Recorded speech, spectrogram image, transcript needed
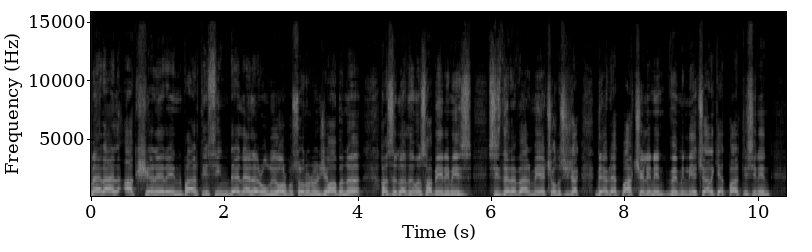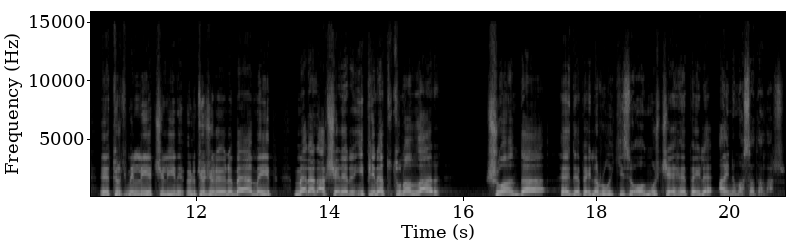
Meral Akşener'in partisinde neler oluyor bu sorunun cevabını hazırladığımız haberimiz sizlere vermeye çalışacak. Devlet Bahçeli'nin ve Milliyetçi Hareket Partisi'nin e, Türk milliyetçiliğini, ülkücülüğünü beğenmeyip Meral Akşener'in ipine tutunanlar şu anda HDP ile ruh ikizi olmuş CHP ile aynı masadalar.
